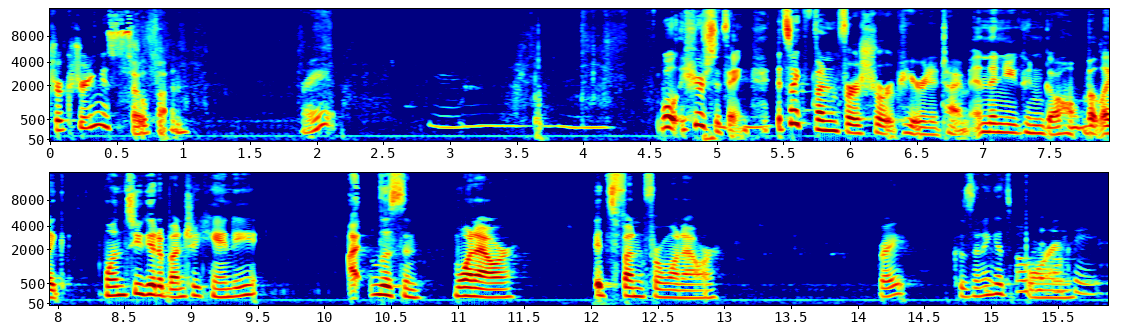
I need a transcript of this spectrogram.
Trick or treating is so fun, right? Well, here's the thing. It's like fun for a short period of time, and then you can go home. But like once you get a bunch of candy, I, listen, one hour, it's fun for one hour, right? Because then it gets Okay, boring. okay.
